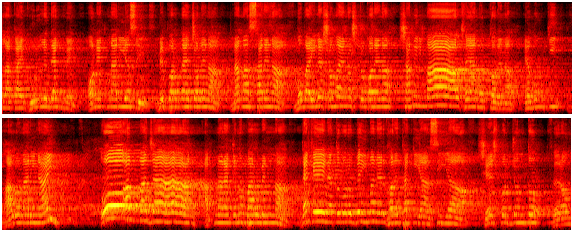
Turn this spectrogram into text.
এলাকায় ঘুরলে দেখবেন অনেক নারী আছে চলে না, নামাজ ছাড়ে না, মোবাইলে সময় নষ্ট করে না, স্বামীর মাল খেয়ানত করে না, এমনকি ভালো নারী নাই? ও আম্মা জান, আপনারা কেন পারবেন না? দেখেন এত বড় বেঈমানের ঘরে থাকিয়া আসিয়া শেষ পর্যন্ত ফেরাউন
